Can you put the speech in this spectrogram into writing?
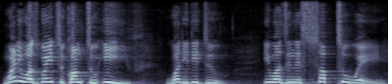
When he was going to come to Eve, what did he do? He was in a subtle way.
